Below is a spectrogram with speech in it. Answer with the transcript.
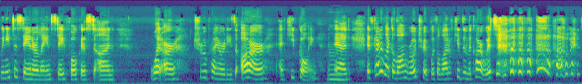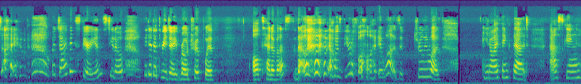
We need to stay in our lane, stay focused on what our true priorities are and keep going. Mm. And it's kind of like a long road trip with a lot of kids in the car, which which I've which I've experienced. You know, we did a three day road trip with all ten of us. That that was beautiful. It was. It truly was. You know, I think that asking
